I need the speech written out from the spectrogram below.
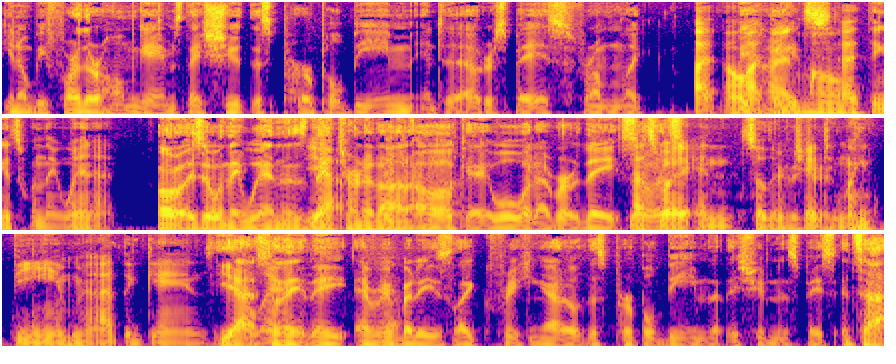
you know, before their home games, they shoot this purple beam into outer space from like. I, oh, I think it's I think it's when they win it. Oh, is it when they win? Is Yeah, they turn it they on? turn it oh, on. okay. Well, whatever. They so That's it's- why, and so they're chanting like beam at the games. It's Yeah, so they, they everybody's like freaking out about this purple beam that they shoot into space. It's I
